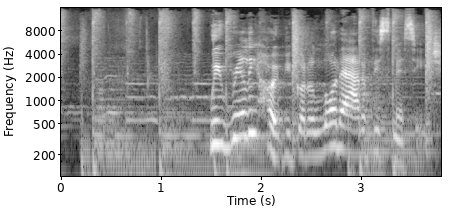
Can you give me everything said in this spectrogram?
We really hope you got a lot out of this message.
